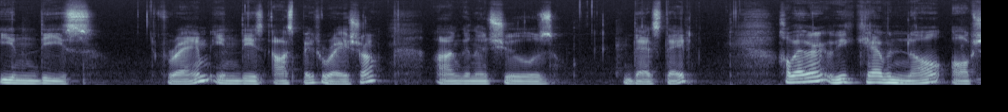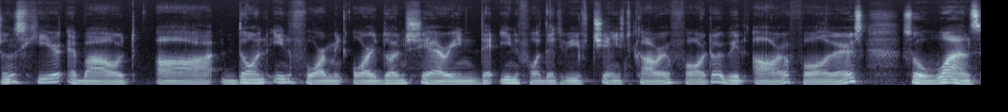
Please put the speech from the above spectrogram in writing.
in this frame, in this aspect ratio. I'm gonna choose that state. However, we have no options here about uh, don't informing or don't sharing the info that we've changed cover photo with our followers. So once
